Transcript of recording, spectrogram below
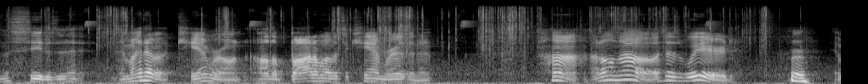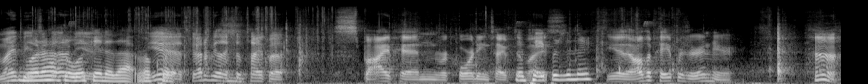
Let's see, does it it might have a camera on oh the bottom of it's a camera, isn't it? Huh, I don't know. This is weird. Hmm. It might be it's gonna have gotta look a- into that real Yeah, quick. it's gotta be like some type of spy pen recording type No device. papers in there? Yeah, all the papers are in here. Huh.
